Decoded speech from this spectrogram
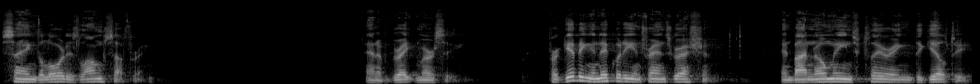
saying, The Lord is long suffering and of great mercy, forgiving iniquity and transgression, and by no means clearing the guilty,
